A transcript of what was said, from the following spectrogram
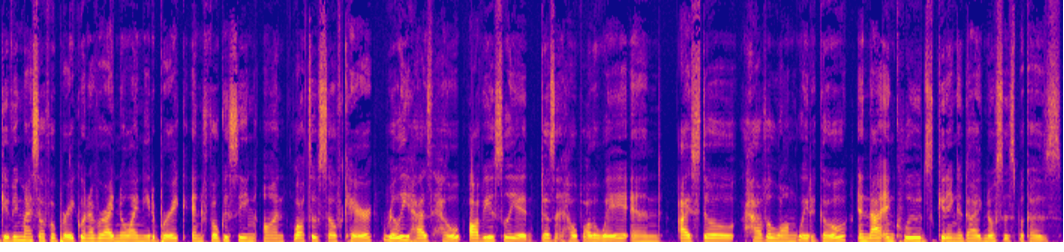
giving myself a break whenever I know I need a break and focusing on lots of self care really has helped. Obviously, it doesn't help all the way, and I still have a long way to go, and that includes getting a diagnosis because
